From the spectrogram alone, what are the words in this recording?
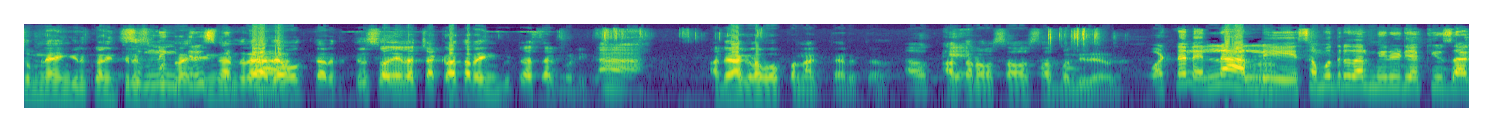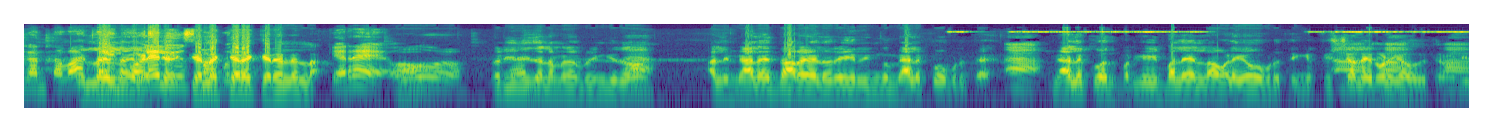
ಸುಮ್ನೆ ಹಿಂಗ್ ಇರ್ಕೊಂಡು ಹಿಂಗ್ ತಿರ್ಸ್ಬಿಟ್ರೆ ಹಿಂಗ್ ಅಂದ್ರೆ ಅದೇ ಹೋಗ್ತಾ ಇರುತ್ತೆ. ತಿರ್ಸೋದಿಲ್ಲ ಚಕ್ರ ತರ ಹಿಂಗ್ ಬಿಟ್ರೆ ಸಾಕು ನೋಡಿ ಅದೇ ಅಗಲ ಓಪನ್ ಆಗ್ತಾ ಇರುತ್ತೆ ಅದು. ಆ okay. ತರ ಹೊಸ ಹೊಸ ಬಂದಿದೆ ಇವಾಗ. ಒಟ್ನಲ್ಲಿ ಎಲ್ಲ ಅಲ್ಲಿ ಸಮುದ್ರದಲ್ಲಿ ಮೀನು ಹಿಡಿಯಕ್ ಯೂಸ್ ಆಗಂತವ? ಇಲ್ಲ ಇಲ್ಲ ಎಲ್ಲ ಕೆರೆ ಕೆರೆಲೆಲ್ಲ. ಕೆರೆ? ನೋಡಿ ಇದೆಲ್ಲ ಮೇಡಮ್ ರಿಂಗ್ ಇದು. ಅಲ್ಲಿ ಮೇಲೆ ದಾರ ಹೇಳಿದ್ರೆ ಈ ರಿಂಗ್ ಮೇಲಕ್ಕೆ ಹೋಗ್ಬಿಡುತ್ತೆ. ಮ್ಯಾಲಕ್ ಮೇಲಕ್ಕೆ ಹೋದ ಪಟ್ಟಿಗೆ ಈ ಬಲೆ ಎಲ್ಲ ಒಳಗೆ ಹೋಗ್ಬಿಡುತ್ತೆ. ಹಿಂಗೆ ಫಿಶ್ ಎಲ್ಲ ಒಳಗೆ ಹೋಗುತ್ತೆ ನೋಡಿ.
